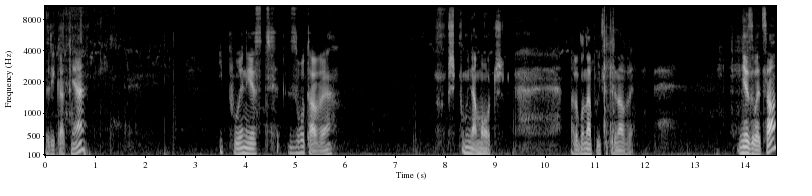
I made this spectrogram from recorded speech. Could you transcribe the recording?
delikatnie. I płyn jest złotawy. Przypomina mocz. Albo napój cytrynowy. Niezłe, co?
